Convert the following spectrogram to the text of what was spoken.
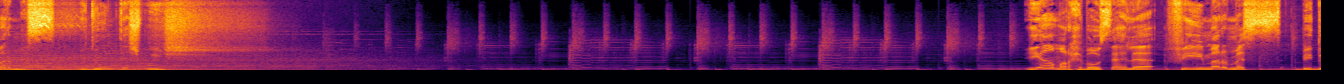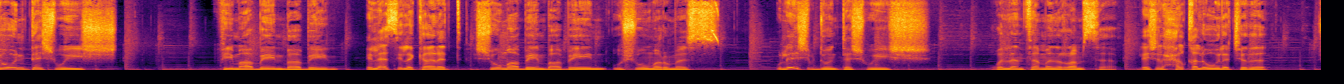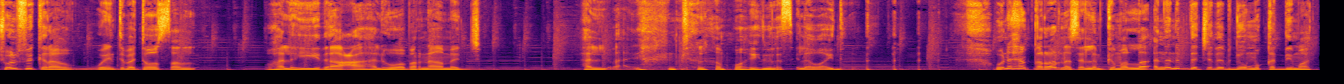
مرمس بدون تشويش. يا مرحبا وسهلا في مرمس بدون تشويش. في ما بين بابين الأسئلة كانت شو ما بين بابين وشو مرمس؟ وليش بدون تشويش؟ ولا انثمن الرمسة؟ ليش الحلقة الأولى كذا؟ شو الفكرة؟ وين تبى توصل؟ وهل هي إذاعة؟ هل هو برنامج؟ هل كلام وايد والأسئلة وايد. ونحن قررنا سلمكم الله أن نبدأ كذا بدون مقدمات.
